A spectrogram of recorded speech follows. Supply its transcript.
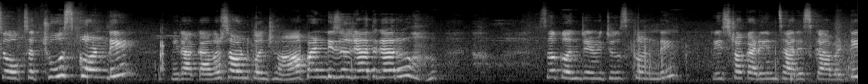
సో ఒకసారి చూసుకోండి. మీరు ఆ కవర్ సౌండ్ కొంచెం ఆపండి సుజాత గారు. సో కొంచెం ఇవి చూసుకోండి. రీస్టాక్ అడిగిన సారీస్ కాబట్టి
